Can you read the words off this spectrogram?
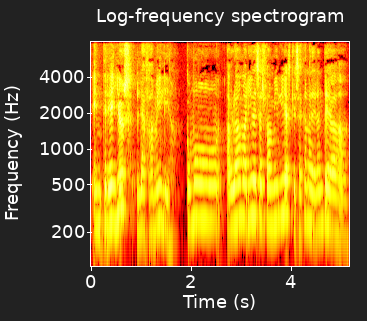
Entre ellos, la familia. Cómo hablaba María de esas familias que sacan adelante a,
